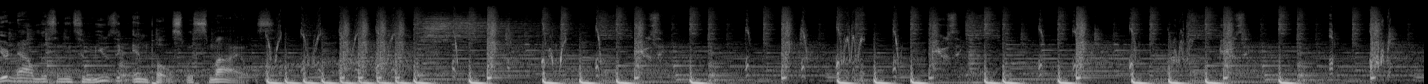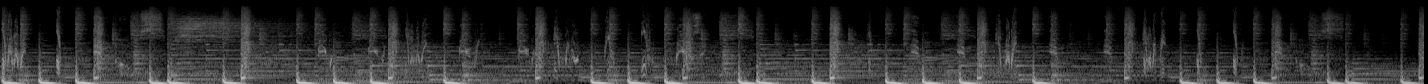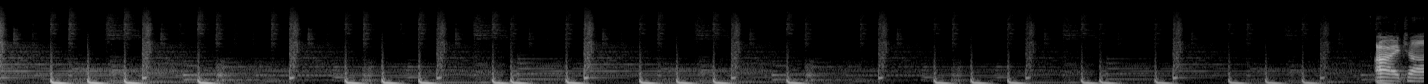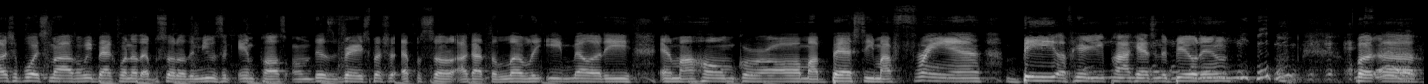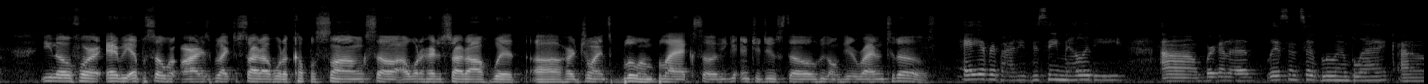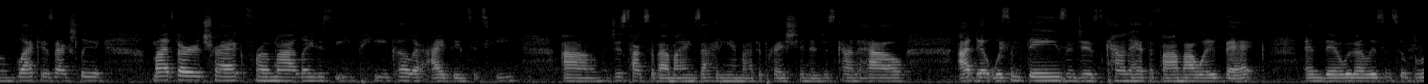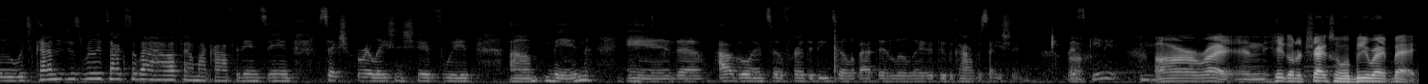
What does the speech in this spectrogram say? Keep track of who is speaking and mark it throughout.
Speaker 1: You're now listening to Music Impulse with Smiles.
Speaker 2: Right, y'all. It's your boy Smiles, and we back for another episode of the Music Impulse. On this very special episode, I got the lovely E Melody and my homegirl, my bestie, my friend B of Hear You Podcast in the building. but uh, you know, for every episode with artists, we like to start off with a couple songs. So I wanted her to start off with uh, her joints, Blue and Black. So if you can introduce those, we're gonna get right into those.
Speaker 3: Hey everybody, this is Melody. Um, we're gonna listen to Blue and Black. Um, Black is actually my third track from my latest EP, Color Identity. Um, it just talks about my anxiety and my depression and just kind of how I dealt with some things and just kind of had to find my way back. And then we're gonna listen to Blue, which kind of just really talks about how I found my confidence in sexual relationships with um, men. And uh, I'll go into further detail about that a little later through the conversation. Let's uh. get it.
Speaker 2: All right, and here go the tracks, and we'll be right back.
